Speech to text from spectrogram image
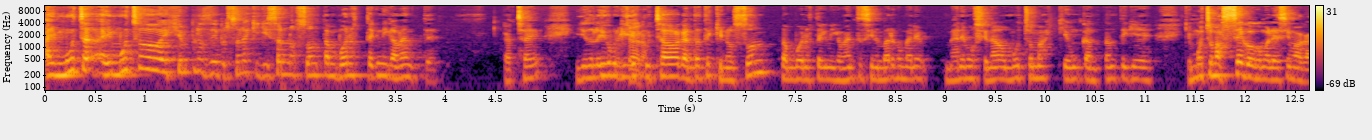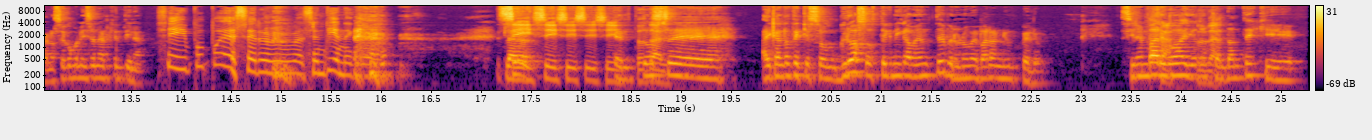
hay, mucha, hay muchos ejemplos de personas que quizás no son tan buenos técnicamente. ¿Cachai? Y yo te lo digo porque yo he escuchado a cantantes que no son tan buenos técnicamente, sin embargo me han, me han emocionado mucho más que un cantante que, que es mucho más seco, como le decimos acá. No sé cómo le dicen en Argentina. Sí, pu- puede ser, se entiende, creo. Sí, Claro. sí, sí, sí, sí, total. Entonces, hay cantantes que son grosos técnicamente, pero no me paran ni un pelo. Sin embargo, hay otros Total. cantantes que,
